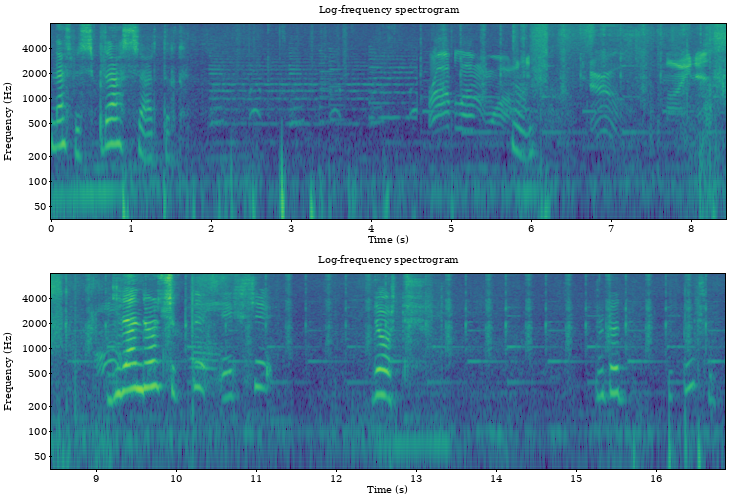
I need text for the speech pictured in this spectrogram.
Nasıl bir sprey artık? Minus Giren 4 çıktı. Eksi 4. Burada neyse.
